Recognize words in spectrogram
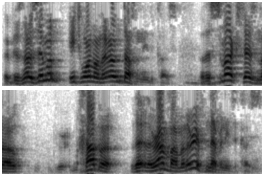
But if there's no Zimun, each one on their own doesn't need a kais. But the Smak says no, the, the Rambam and the Rif never needs a kais.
